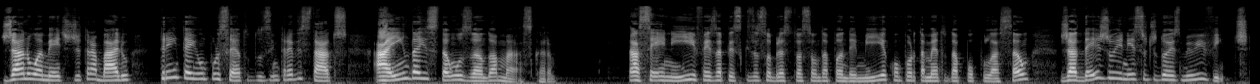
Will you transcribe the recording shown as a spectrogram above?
Já no ambiente de trabalho, 31% dos entrevistados ainda estão usando a máscara. A CNI fez a pesquisa sobre a situação da pandemia e comportamento da população já desde o início de 2020.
